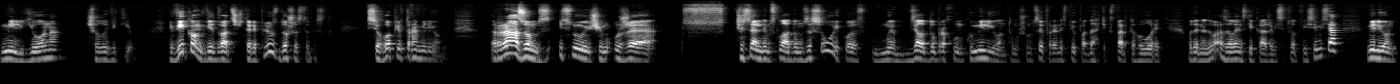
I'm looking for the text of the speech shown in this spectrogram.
мільйона чоловіків віком від 24 плюс до 60. Всього півтора мільйона. Разом з існуючим уже чисельним складом ЗСУ, якого ми взяли до рахунку мільйон, тому що цифри не співпадають, експерти говорять 1,2, Зеленський каже 880 мільйон.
